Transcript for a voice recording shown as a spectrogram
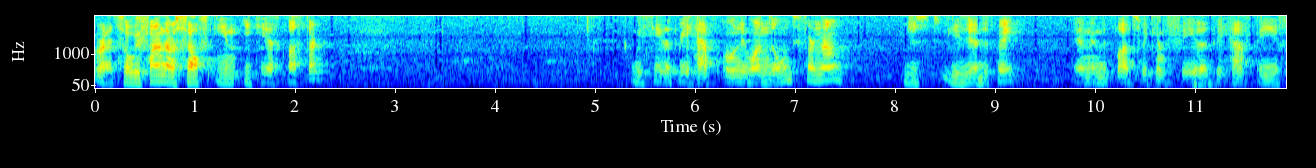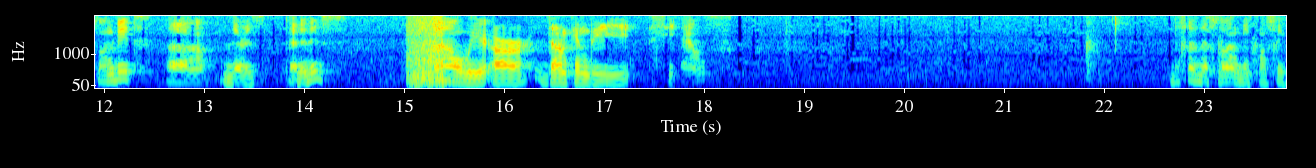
All right, so we find ourselves in EKS cluster. We see that we have only one node for now, just easier that way. And in the plots, we can see that we have the FluentBit. Uh, there is, that it is. Now we are dumping the CMs. This is the fluent bit config.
